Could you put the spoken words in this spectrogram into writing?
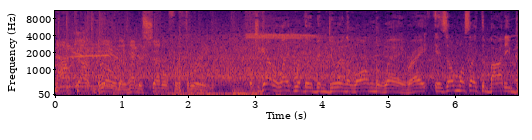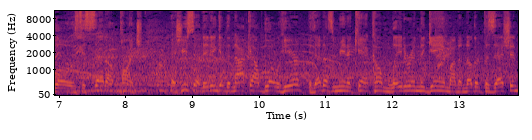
knockout blow. They had to settle for three. But you got to like what they've been doing along the way, right? It's almost like the body blows, the setup punch. As you said, they didn't get the knockout blow here, but that doesn't mean it can't come later in the game on another possession.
